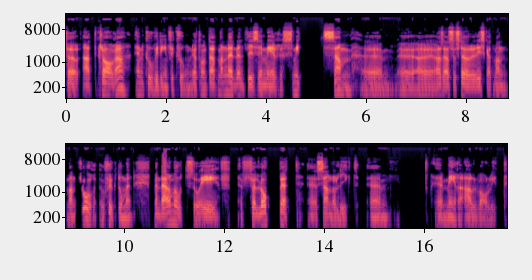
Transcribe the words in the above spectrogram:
för att klara en covid-infektion. Jag tror inte att man nödvändigtvis är mer smittsam, ehm, alltså, alltså, större risk att man, man får sjukdomen. Men däremot så är förloppet sannolikt ehm, mera allvarligt.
